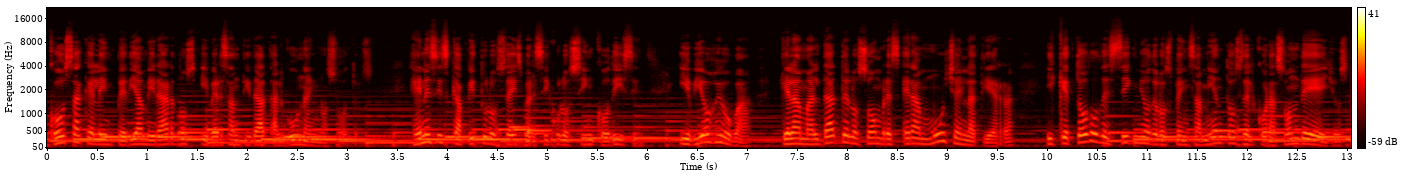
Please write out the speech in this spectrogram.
cosa que le impedía mirarnos y ver santidad alguna en nosotros. Génesis capítulo 6 versículo 5 dice, y vio Jehová que la maldad de los hombres era mucha en la tierra, y que todo designio de los pensamientos del corazón de ellos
